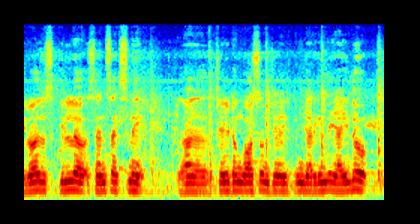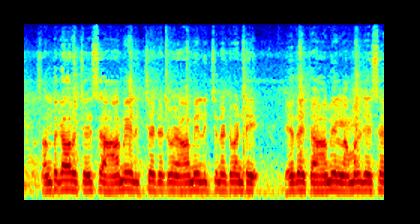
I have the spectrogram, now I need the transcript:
ఈరోజు స్కిల్ సెన్సెక్స్ని చేయటం చేయడం కోసం చేయడం జరిగింది. ఐదు సంతకాలు చేసే హామీలు ఇచ్చేటటువంటి హామీలు ఇచ్చినటువంటి ఏదైతే హామీలను అమలు చేసే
